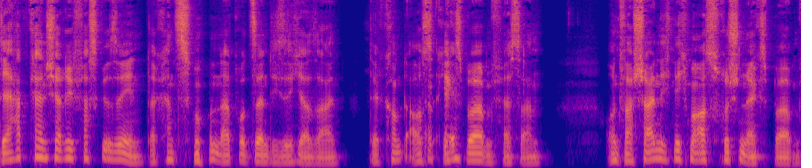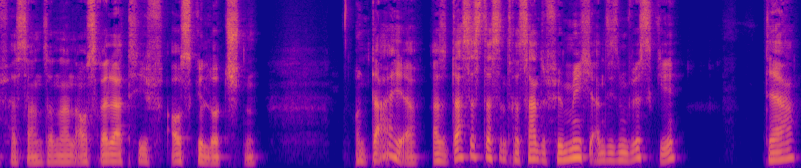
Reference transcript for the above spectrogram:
der hat kein Sherry fast gesehen. Da kannst du hundertprozentig sicher sein. Der kommt aus okay. Ex-Bourbon-Fässern. Und wahrscheinlich nicht mal aus frischen Ex-Bourbon-Fässern, sondern aus relativ ausgelutschten. Und daher, also das ist das Interessante für mich an diesem Whisky der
